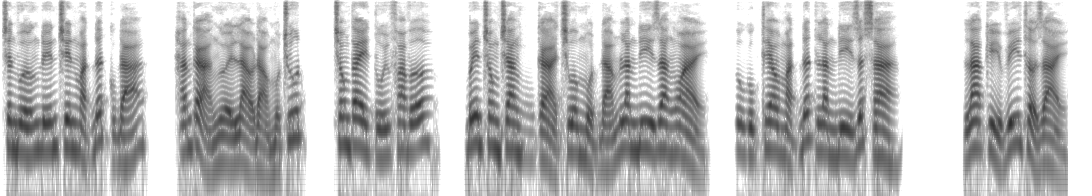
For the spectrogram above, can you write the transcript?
Chân vướng đến trên mặt đất cục đá, hắn cả người lảo đảo một chút, trong tay túi pha vỡ, bên trong trang cả chua một đám lăn đi ra ngoài, tụ cục theo mặt đất lăn đi rất xa. La Kỳ Vĩ thở dài,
